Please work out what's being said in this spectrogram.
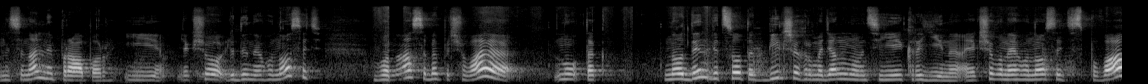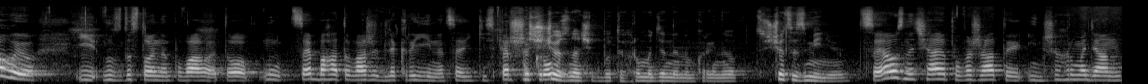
національний прапор, і якщо людина його носить, вона себе почуває ну так на один відсоток більше громадянином цієї країни. А якщо вона його носить з повагою і ну, з достойною повагою, то ну, це багато важить для країни. Це якийсь А крок. що значить бути громадянином країни? От що це змінює? Це означає поважати інших громадян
